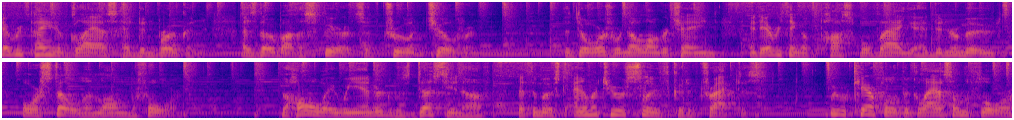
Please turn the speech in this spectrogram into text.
Every pane of glass had been broken, as though by the spirits of truant children. The doors were no longer chained, and everything of possible value had been removed or stolen long before. The hallway we entered was dusty enough that the most amateur sleuth could have tracked us. We were careful of the glass on the floor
